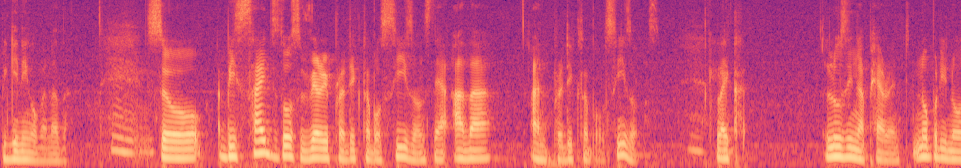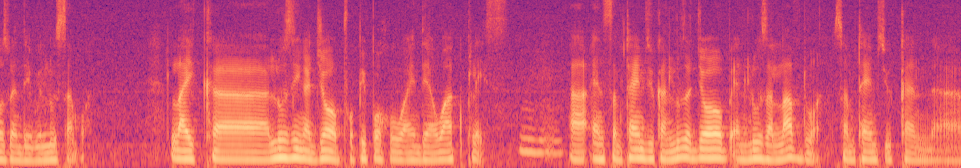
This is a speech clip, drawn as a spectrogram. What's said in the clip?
beginning of another. So besides those very predictable seasons, there are other unpredictable seasons. Like losing a parent. Nobody knows when they will lose someone. Like uh, losing a job for people who are in their workplace. Uh, and sometimes you can lose a job and lose a loved one. Sometimes you can uh,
